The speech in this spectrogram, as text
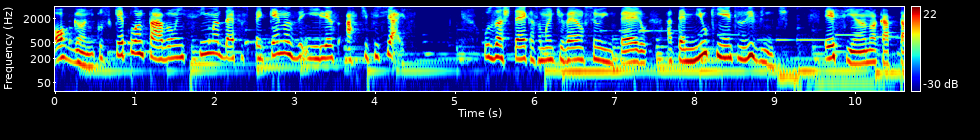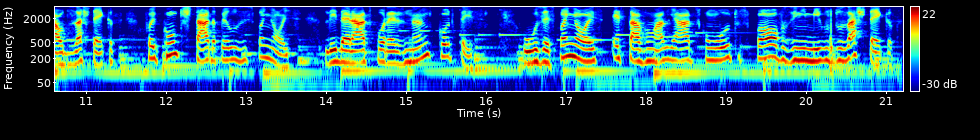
orgânicos que plantavam em cima dessas pequenas ilhas artificiais. Os astecas mantiveram seu império até 1520 esse ano, a capital dos astecas foi conquistada pelos espanhóis, liderados por Hernán Cortés. Os espanhóis estavam aliados com outros povos inimigos dos astecas,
